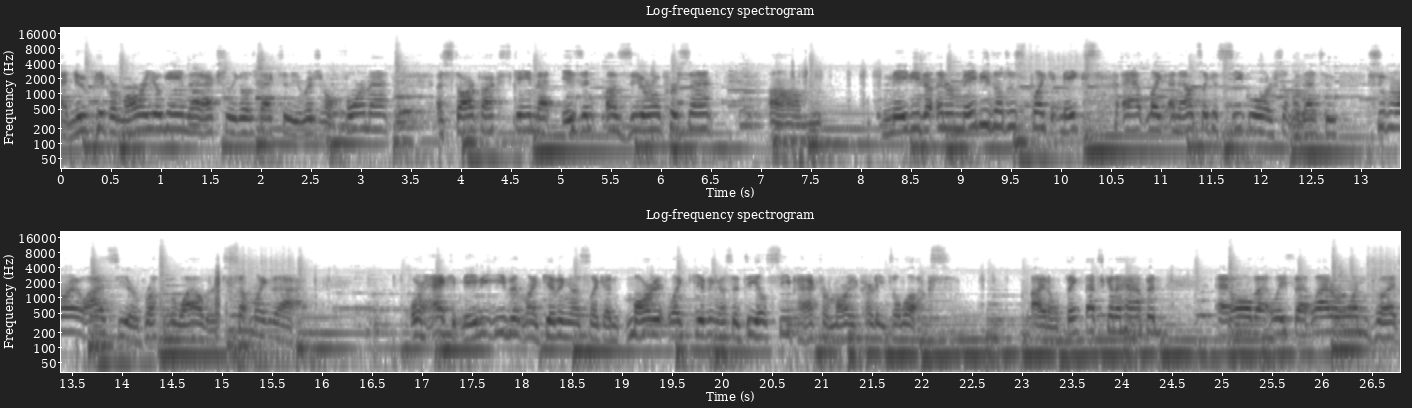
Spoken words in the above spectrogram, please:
a new Paper Mario game that actually goes back to the original format, a Star Fox game that isn't a zero percent. Um, maybe they'll, or maybe they'll just like makes add like announce like a sequel or something like that to Super Mario Odyssey or Breath of the Wild or something like that. Or heck, maybe even like giving us like a Mario, like giving us a DLC pack for Mario Kart 8 Deluxe. I don't think that's gonna happen at all. That at least that latter one, but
